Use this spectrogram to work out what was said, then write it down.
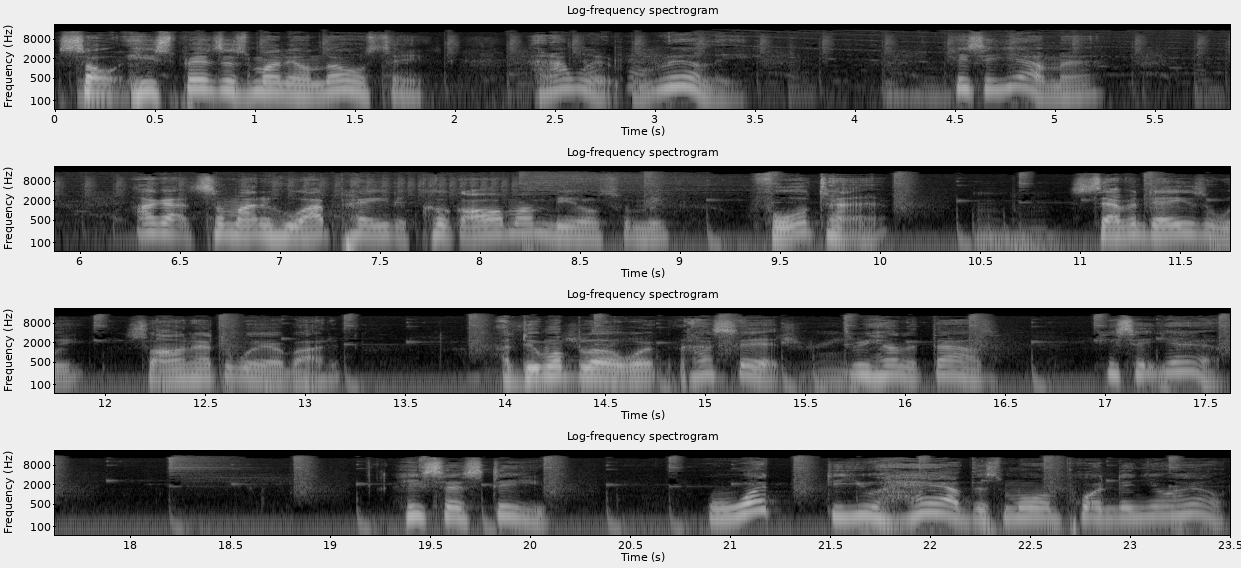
So he spends his money on those things. And I went, really? He said, yeah, man. I got somebody who I pay to cook all my meals for me full time, seven days a week, so I don't have to worry about it. I do my blood work. I said, 300000 He said, yeah. He said, Steve, what do you have that's more important than your health?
